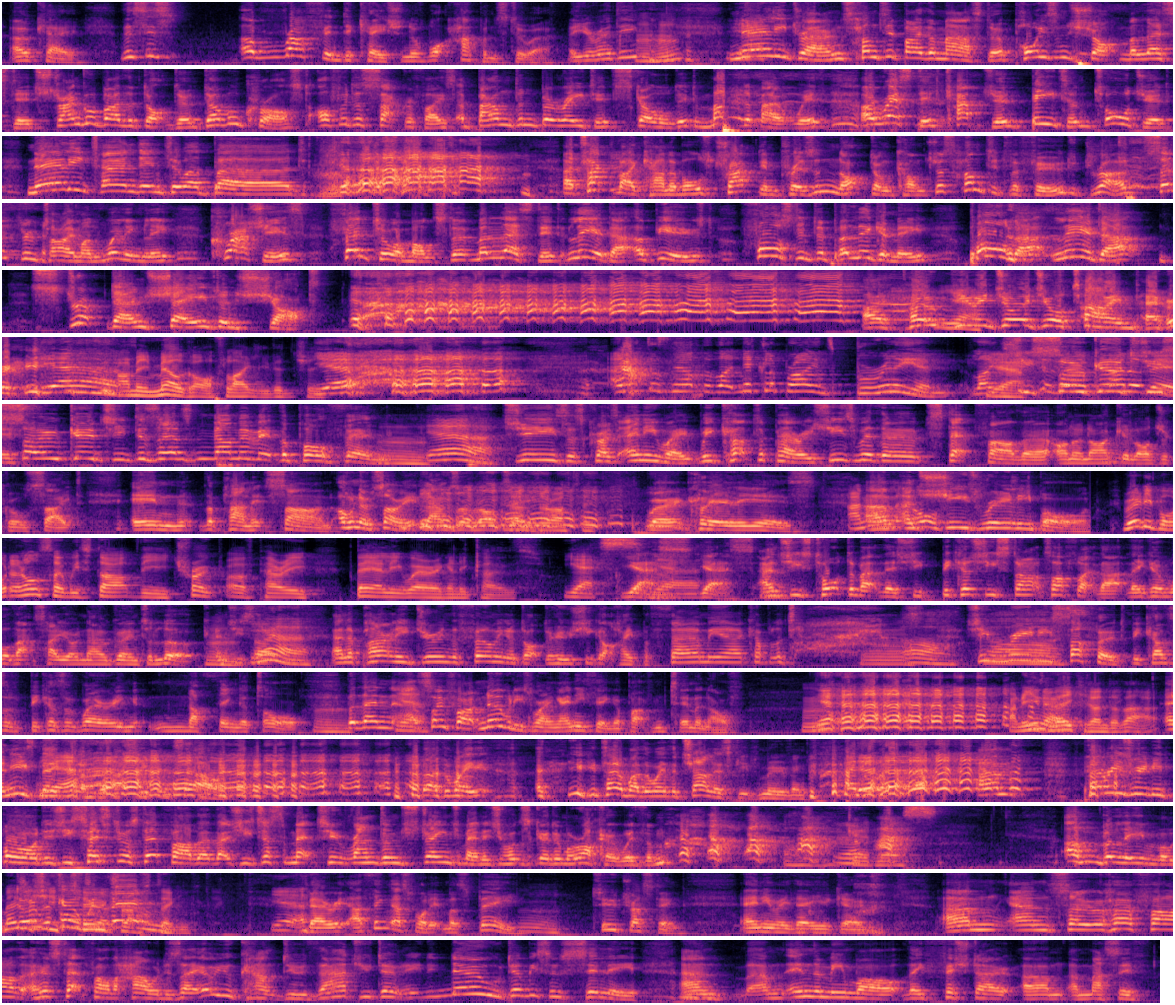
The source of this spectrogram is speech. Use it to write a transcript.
Okay. This is a rough indication of what happens to her. Are you ready? Mm-hmm. Nearly drowns, hunted by the master, poisoned, shot, molested, strangled by the doctor, double crossed, offered a sacrifice, abandoned, berated, scolded, mucked about with, arrested, captured, beaten, tortured, nearly turned into a bird. Attacked by cannibals, trapped in prison, knocked unconscious, hunted for food, drugged, sent through time unwillingly, crashes, fed to a monster, molested, leered at, abused, forced into polygamy, pulled at, leered at, stripped down, shaved, and shot. I hope Yeah. you enjoyed your time, Peri. Yeah. I mean, Mel got off lightly, didn't she? Yeah. and it doesn't help that like Nicola Bryant's brilliant. Like Yeah. she She's so good. She's this. so good. She deserves none of it. The poor thing. Mm. yeah. Jesus Christ. Anyway, we cut to Peri. She's with her stepfather on an archaeological site in the planet Sarn. Oh no, sorry, Lanzarote, Lanzarote. where it clearly is. And um, and al- she's really bored. Really bored. And also, we start the trope of Peri barely wearing any clothes. Yes. Yes, yeah. yes. And she's talked about this. She because she starts off like that. They go, "Well, that's how you're now going to look." And she's like, Yeah. and apparently during the filming of Doctor Who, she got hypothermia a couple of times. Oh, she really suffered because of because of wearing nothing at all. But then Yeah. uh, so far, nobody's wearing anything apart from Timonov, And he's know. naked under that. and he's naked Yeah. under that. You can tell. by the way, you can tell by the way the chalice keeps moving. Anyway, um, Peri's really bored, and she says to her stepfather that she's just met two random strange men, and she wants to go to Morocco with them. Oh, goodness. Unbelievable. Maybe Don't she's go too with them. trusting. Yeah. Very. I think that's what it must be. Too trusting. Anyway, there you go. Um, and so her father, her stepfather Howard, is like, "Oh, you can't do that. You don't. No, don't be so silly." And um, in the meanwhile, they fished out um, a massive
